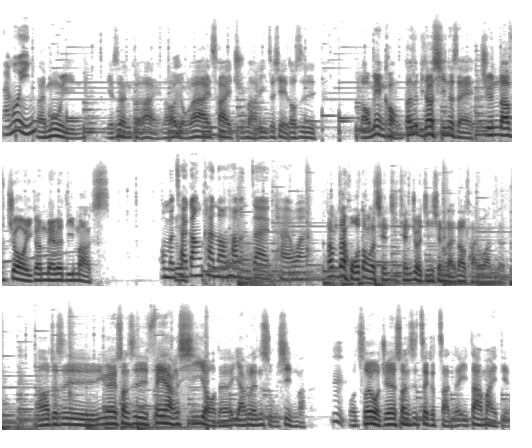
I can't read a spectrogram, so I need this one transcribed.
乃木银，乃木樱也是很可爱。然后永濑爱菜、菊玛丽这些也都是老面孔，但是比较新的谁？June Lovejoy 跟 Melody Marks，我们才刚看到他们在台湾。他们在活动的前几天就已经先来到台湾了。然后就是因为算是非常稀有的洋人属性嘛，嗯，我所以我觉得算是这个展的一大卖点。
